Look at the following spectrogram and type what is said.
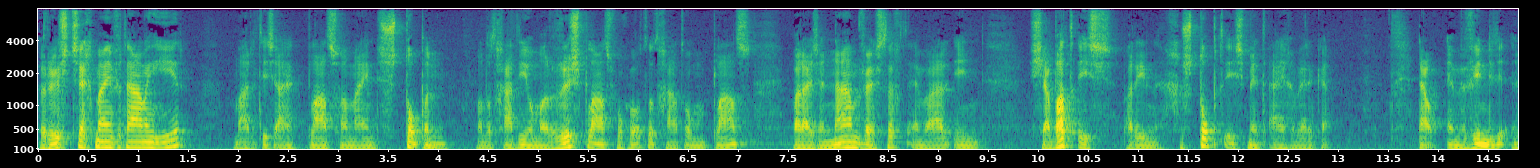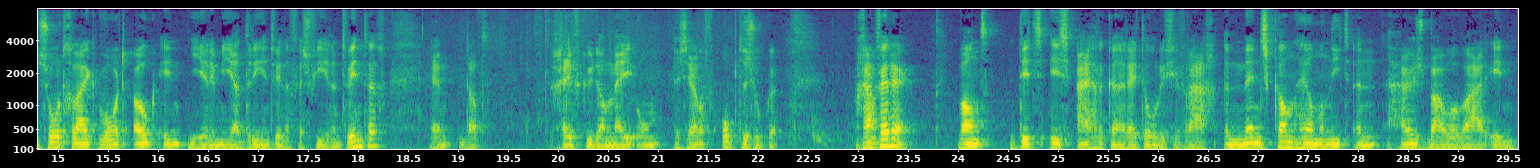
rust, zegt mijn vertaling hier. Maar het is eigenlijk de plaats van mijn stoppen. Want het gaat niet om een rustplaats voor God. Het gaat om een plaats waar hij zijn naam vestigt en waarin Shabbat is. Waarin gestopt is met eigen werken. Nou, en we vinden een soortgelijk woord ook in Jeremia 23, vers 24. En dat geef ik u dan mee om zelf op te zoeken. We gaan verder. Want dit is eigenlijk een retorische vraag. Een mens kan helemaal niet een huis bouwen waarin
